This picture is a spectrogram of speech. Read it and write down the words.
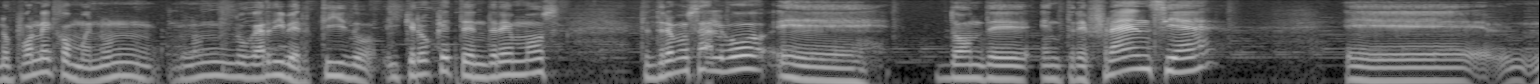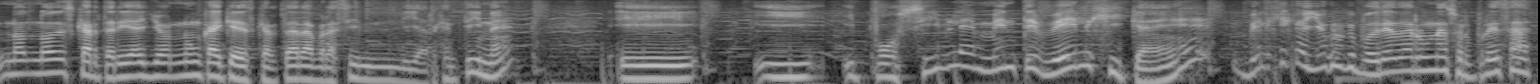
lo pone como en un, en un lugar divertido. Y creo que tendremos, tendremos algo eh, donde entre Francia, eh, no, no descartaría yo, nunca hay que descartar a Brasil y Argentina. Y, y, y posiblemente Bélgica, ¿eh? Bélgica yo creo que podría dar una sorpresa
